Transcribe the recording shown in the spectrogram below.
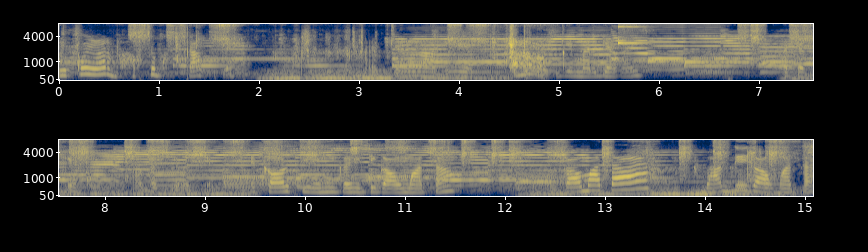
रुको यार, भाग से पे। चल आगे। ये मर गया गाइस अटक गया। बच गया बच गया। एक और थी, यहीं कहीं थी, गाँव माता। गाँव माता, भाग गई गाँव माता।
